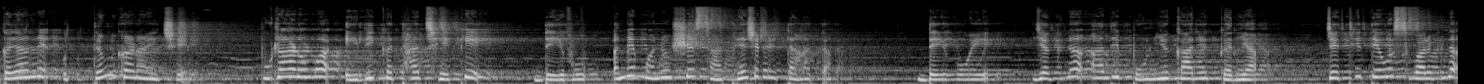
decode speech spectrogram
ગયાને ઉત્તમ ગણાય છે. પુરાણોમાં એવી કથા છે કે દેવો અને મનુષ્ય સાથે જ રહેતા હતા. દેવોએ યજ્ઞ આદિ પુણ્ય કાર્ય કર્યા, જેથી તેઓ સ્વર્ગના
